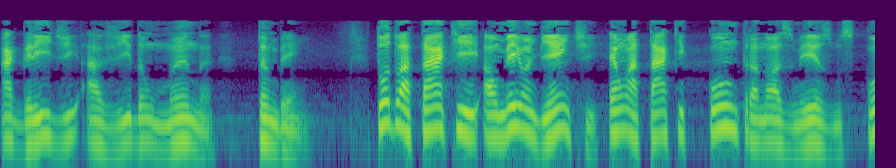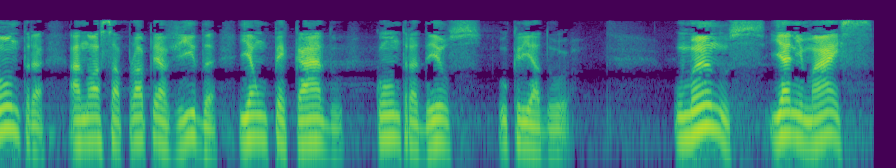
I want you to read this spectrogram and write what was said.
agride a vida humana também. Todo ataque ao meio ambiente é um ataque contra nós mesmos, contra a nossa própria vida e é um pecado contra Deus, o Criador. Humanos e animais,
